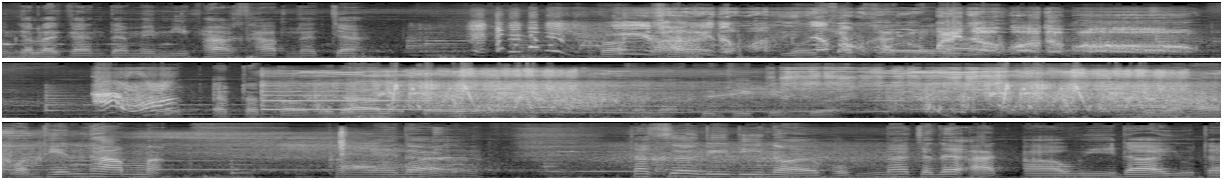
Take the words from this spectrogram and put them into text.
มกันละกัน แต่ไม่มีภาคทับนะจ๊ะเพราะถ้าโหลดแคปคัดไม่ได้ไม่ต้องว่าต้องบอกแอปตัดต่อไม่ได้แล้วก็นั่นแหละพื้นที่เต็มด้วยเดี๋ยวหาคอนเทนต์ทำอะทำไงได้ถ้าเครื่องดีๆหน่อย ผมน่าจะได้อัด RV ได้อยู่แต่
